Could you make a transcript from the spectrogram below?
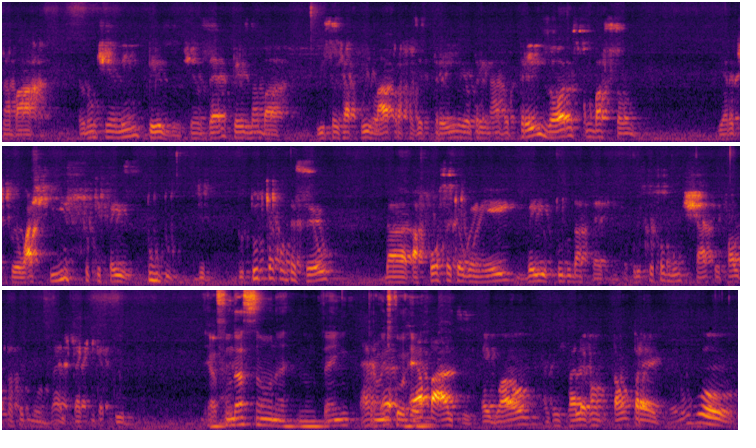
na barra. Eu não tinha nem peso, eu tinha zero peso na barra. Isso eu já fui lá para fazer treino e eu treinava três horas com bastão. E era tipo, eu acho isso que fez tudo, de, de tudo que aconteceu, da, da força que eu ganhei, veio tudo da técnica. Por isso que eu sou muito chato, eu falo pra todo mundo, velho, técnica é tudo. É a fundação, né? Não tem é, pra onde é, correr. É a base. É igual a gente vai levantar um prédio. Eu não vou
